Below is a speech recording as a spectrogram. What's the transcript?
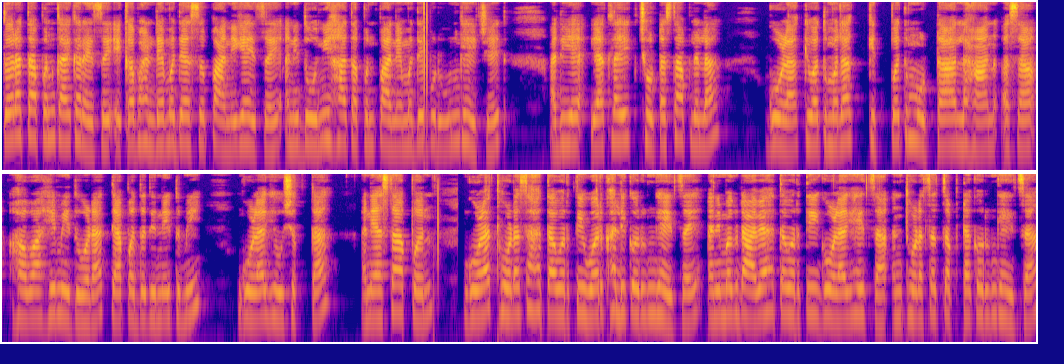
तर आता आपण काय करायचं आहे एका भांड्यामध्ये असं पाणी घ्यायचं आहे आणि दोन्ही हात आपण पाण्यामध्ये बुडवून घ्यायचे आहेत. आणि या यातला एक छोटासा आपल्याला गोळा किंवा तुम्हाला कितपत मोठा लहान असा हवा हे मेदूवडा त्या पद्धतीने तुम्ही गोळा घेऊ शकता. आणि असा आपण गोळा थोडासा हातावरती वर खाली करून घ्यायचा आहे आणि मग डाव्या हातावरती गोळा घ्यायचा आणि थोडासा चपटा करून घ्यायचा.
